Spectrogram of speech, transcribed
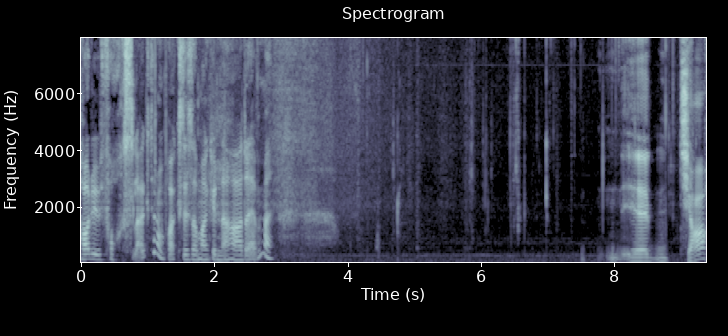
har du forslag til noen praksiser man kunne ha drevet med? Eh, tja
